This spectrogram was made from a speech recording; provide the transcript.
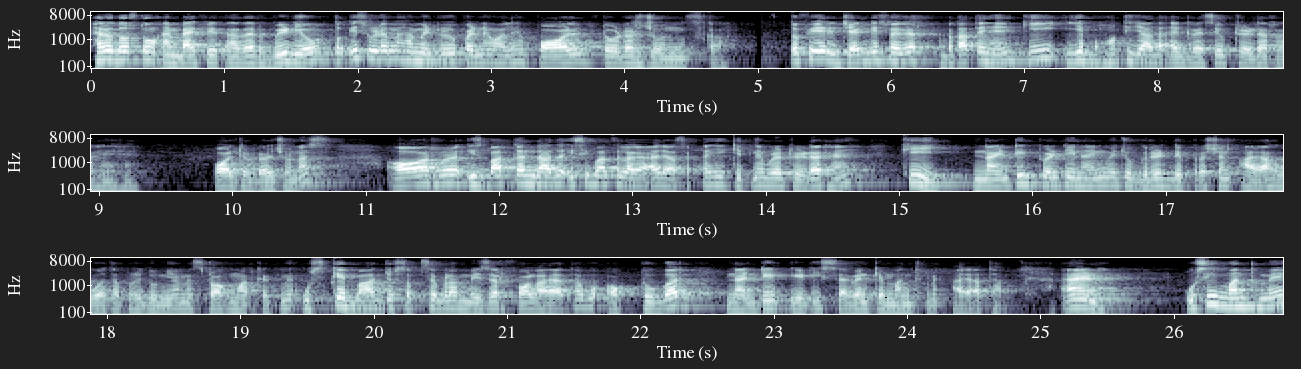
हेलो दोस्तों I am back with other video तो इस वीडियो में हम इंटरव्यू पढ़ने वाले हैं पॉल टोडर जोन्स का। तो फिर जैक डिस्वेगर बताते हैं कि ये बहुत ही ज़्यादा एग्रेसिव ट्रेडर रहे हैं पॉल टोडर जोनस और इस बात का अंदाज़ा, इसी बात से लगाया जा सकता है कि कितने बड़े ट्रेडर हैं कि 1929 में जो ग्रेट डिप्रेशन आया हुआ था पूरी दुनिया में स्टॉक मार्केट में, उसके बाद जो सबसे बड़ा मेजर फॉल आया था वो अक्टूबर 1987 के मंथ में आया था। एंड उसी मंथ में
